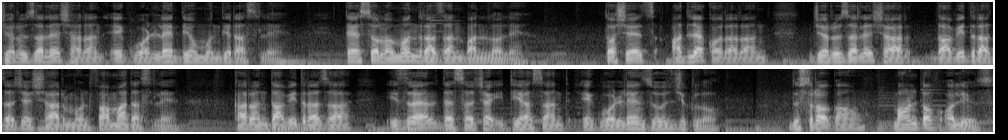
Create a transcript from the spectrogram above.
जेरुजाले शारान एक व्हडलें देव मंदीर आसलें. तें सोलोमन राजान बांदलोलें तशेंच आदल्या कोरारान जेरुजाले शार दावीद राजाचें शार म्हूण फामाद आसलें. कारण दावीद राजा इस्रायल देशाच्या इतिहासांत एक व्हडलें झूज जिखलो दुसरो गांव माउंट ऑफ ऑलिव्ज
